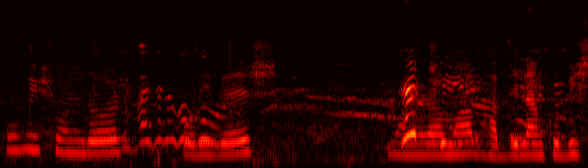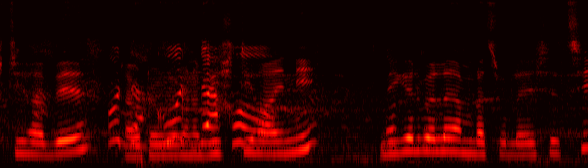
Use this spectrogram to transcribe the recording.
খুবই সুন্দর পরিবেশ। মনোরমা ভাবছিলাম খুব বৃষ্টি হবে তারপরে কোনো বৃষ্টি হয়নি। বিকেলবেলায় আমরা চলে এসেছি।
